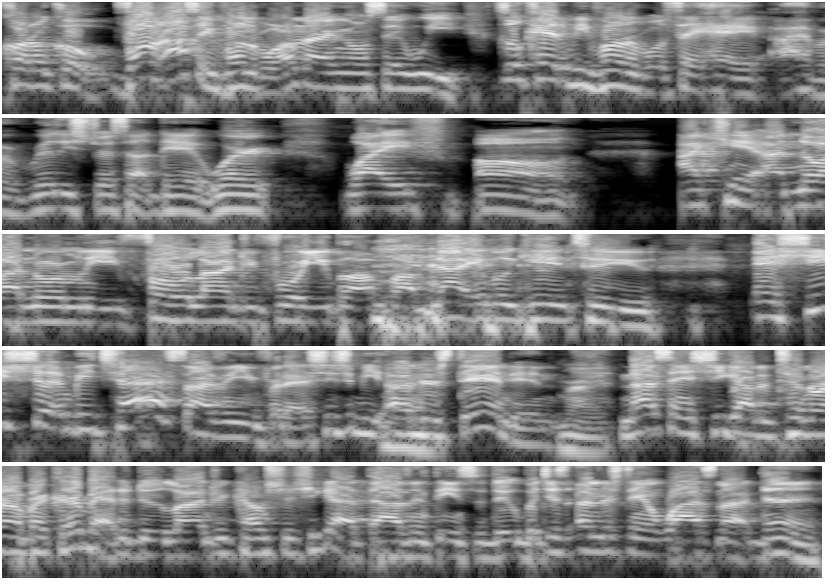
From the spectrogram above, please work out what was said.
quote unquote vulnerable. I say vulnerable. I'm not even gonna say we. It's okay to be vulnerable. Say, hey, I have a really stressed out day at work. Wife, um, I can't. I know I normally fold laundry for you, but I'm not able to get it to you. And she shouldn't be chastising you for that. She should be Right. understanding. Right. Not saying she got to turn around, break her back to do laundry. I'm sure she got a thousand things to do, but just understand why it's not done.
